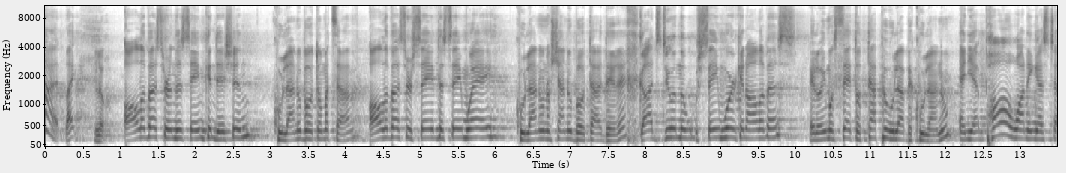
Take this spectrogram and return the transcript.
not. Like, No. all of us are in the same condition. כולנו באותו מצב, All of us are saved the same way. כולנו נושענו באותה הדרך, God's doing the same work in all of us. אלוהים עושה את אותה פעולה בכולנו, And yet, Paul wanting us to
